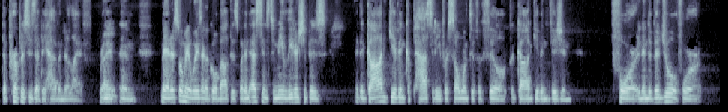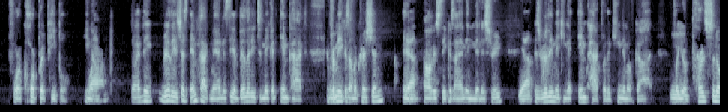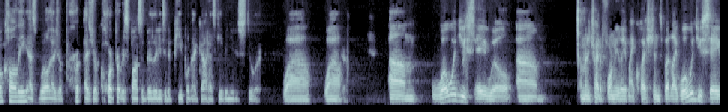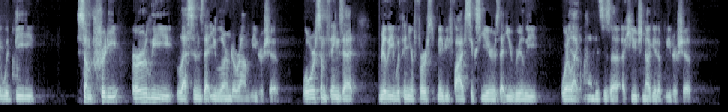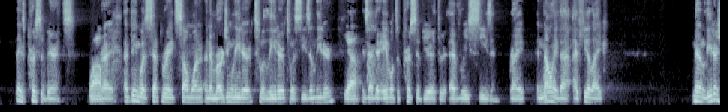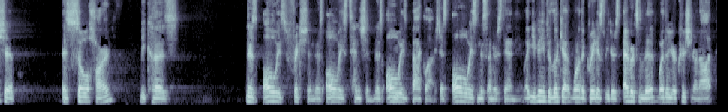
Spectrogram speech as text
the purposes that they have in their life. Right. Mm. And man, there's so many ways I could go about this, but in essence, to me, leadership is the God given capacity for someone to fulfill the God given vision for an individual, for for corporate people, you wow. know so I think really it's just impact, man. It's the ability to make an impact. And for mm. me, because I'm a Christian, and yeah. obviously because I am in ministry, yeah, is really making an impact for the kingdom of God, mm. for your personal calling as well as your per, as your corporate responsibility to the people that God has given you to steward. Wow, wow. Yeah. Um, what would you say, Will? Um, I'm going to try to formulate my questions, but like, what would you say would be some pretty early lessons that you learned around leadership? What were some things that really within your first maybe five, six years that you really were yeah. like, man, this is a, a, huge nugget of leadership? I think it's perseverance. Wow. Right. I think what separates someone, an emerging leader to a leader to a seasoned leader, yeah, is that they're able to persevere through every season. Right. And not wow. only that, I feel like, man, leadership is so hard because there's always friction there's always tension there's hmm. always backlash there's always misunderstanding like even if you look at one of the greatest leaders ever to live whether you're a christian or not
